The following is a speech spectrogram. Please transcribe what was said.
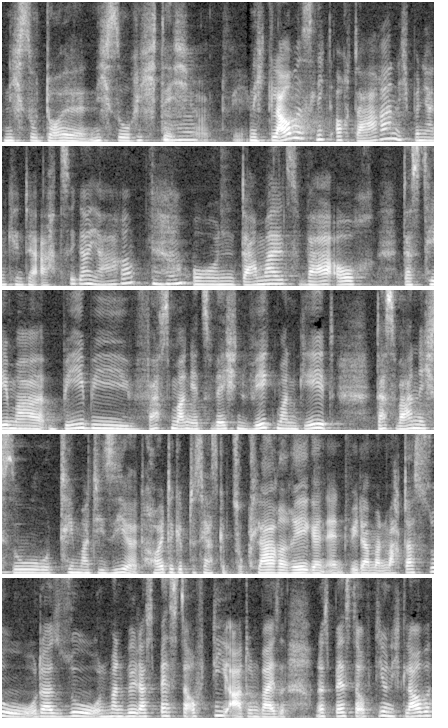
nicht so doll, nicht so richtig mhm. Irgendwie. Und ich glaube, es liegt auch daran, ich bin ja ein Kind der 80er Jahre mhm. und damals war auch das Thema Baby, was man jetzt, welchen Weg man geht, das war nicht so thematisiert. Heute gibt es ja, es gibt so klare Regeln, entweder man macht das so oder so und man will das Beste auf die Art und Weise und das Beste auf die. Und ich glaube,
